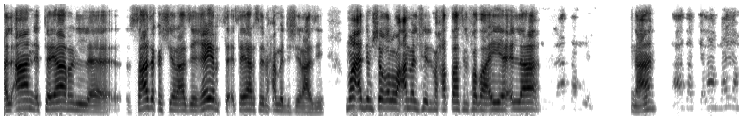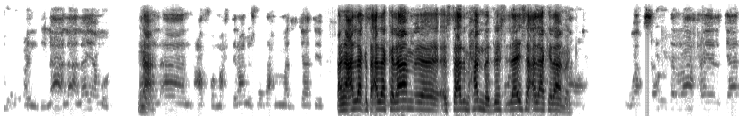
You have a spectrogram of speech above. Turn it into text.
الآن التيار ال- صادق الشيرازي غير تيار السيد محمد الشيرازي. ما عندهم شغل وعمل في المحطات الفضائية إلا لا نعم؟ هذا الكلام لا يمر عندي لا لا لا يمر. نعم. الآن عفوا مع احترامي أستاذ أحمد الكاتب. أنا علقت على كلام آه، أستاذ محمد ليس- ليس على كلامك. والسيد الراحل كان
